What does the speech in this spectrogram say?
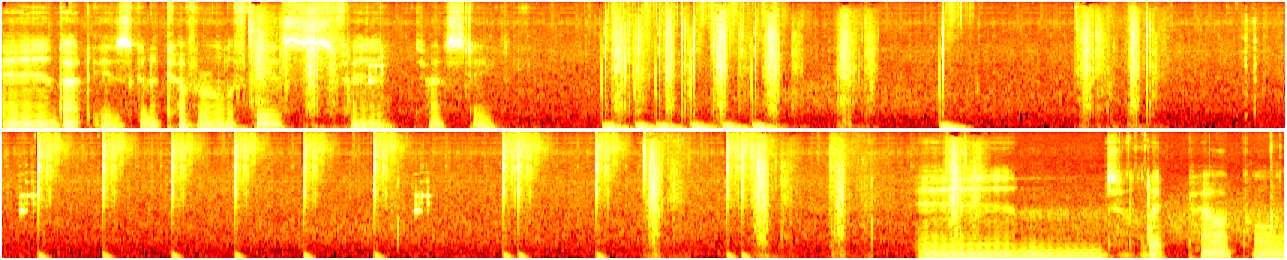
And that is going to cover all of this. Fantastic fantastic. And lit power poles.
